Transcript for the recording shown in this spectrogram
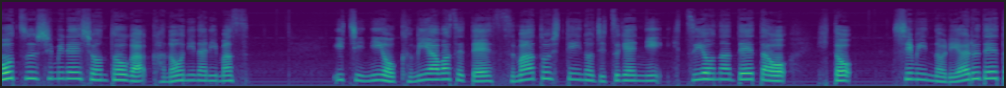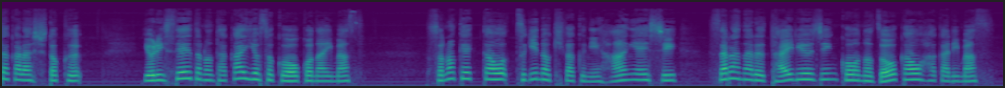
交通シミュレーション等が可能になります。12を組み合わせてスマートシティの実現に必要なデータを人市民のリアルデータから取得より精度の高い予測を行います。その結果を次の企画に反映しさらなる滞留人口の増加を図ります。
